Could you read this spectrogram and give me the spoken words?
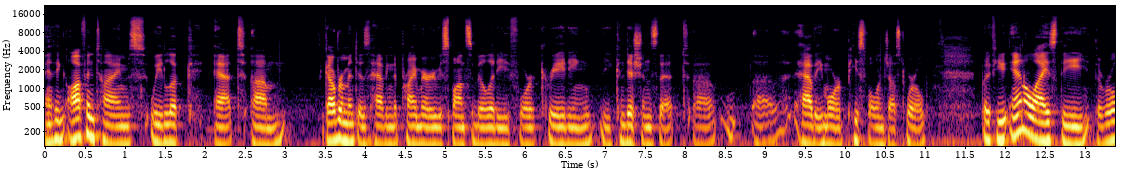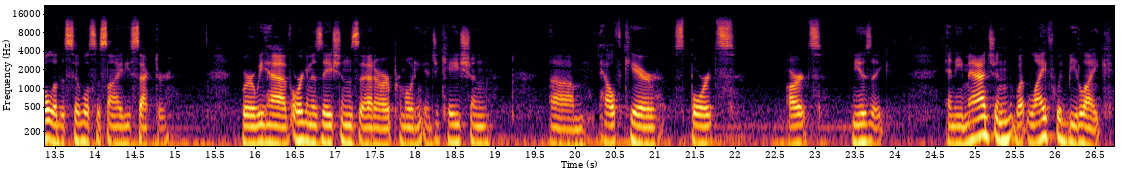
I think oftentimes we look at um, government as having the primary responsibility for creating the conditions that uh, uh, have a more peaceful and just world. But if you analyze the, the role of the civil society sector, where we have organizations that are promoting education, um, healthcare, sports, arts, music. And imagine what life would be like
